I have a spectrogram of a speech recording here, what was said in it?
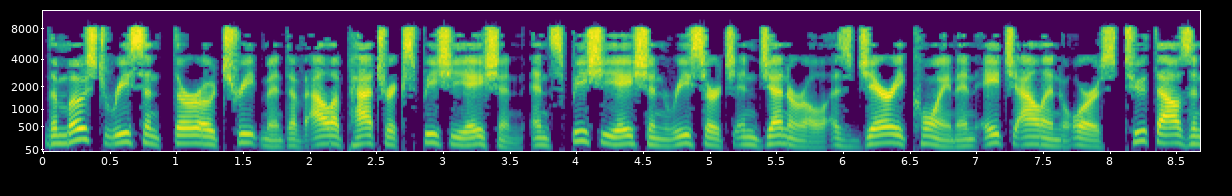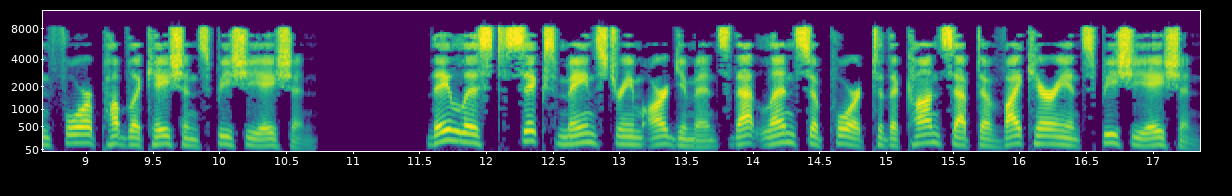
The most recent thorough treatment of allopatric speciation and speciation research in general is Jerry Coyne and H. Allen Orr's 2004 publication Speciation. They list six mainstream arguments that lend support to the concept of vicariant speciation.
